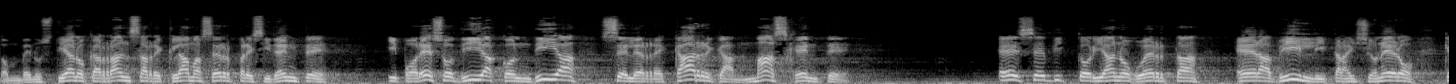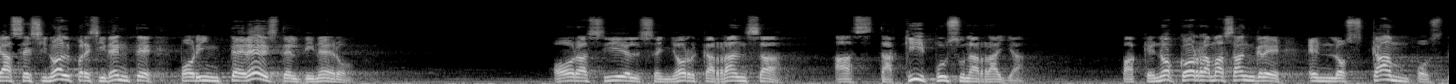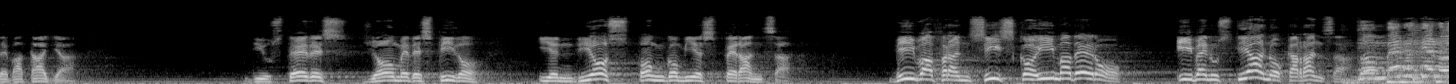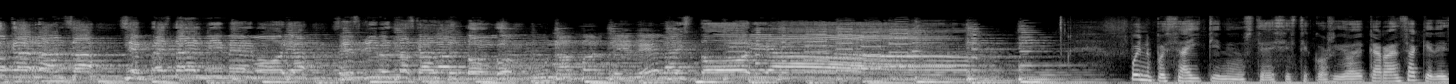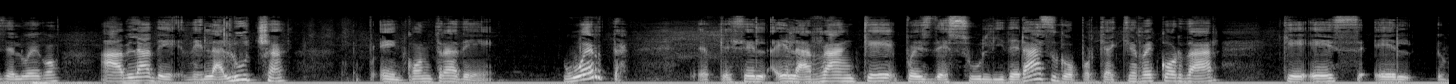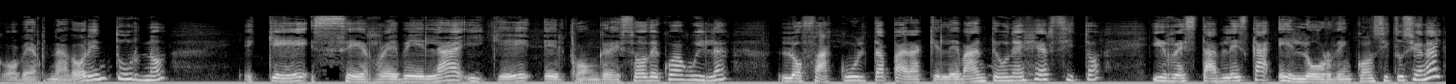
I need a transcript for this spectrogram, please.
Don Venustiano Carranza reclama ser presidente y por eso día con día se le recarga más gente. Ese Victoriano Huerta era vil y traicionero que asesinó al presidente por interés del dinero. Ahora sí el señor Carranza hasta aquí puso una raya, para que no corra más sangre en los campos de batalla. De ustedes yo me despido y en Dios pongo mi esperanza. ¡Viva Francisco y Madero! y Venustiano Carranza. Don Venustiano Carranza siempre estará en mi memoria. Se escribe en Tlaxcala al Tongo una parte de la historia. Bueno, pues ahí tienen ustedes este corrido de Carranza que desde luego habla de, de la lucha en contra de Huerta eh, que es el, el arranque pues de su liderazgo porque hay que recordar que es el gobernador en turno eh, que se revela y que el Congreso de Coahuila lo faculta para que levante un ejército y restablezca el orden constitucional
